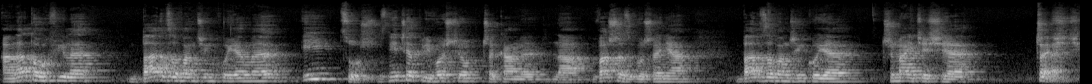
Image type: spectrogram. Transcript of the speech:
A na tą chwilę bardzo Wam dziękujemy i cóż, z niecierpliwością czekamy na Wasze zgłoszenia. Bardzo Wam dziękuję. Trzymajcie się. Cześć.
